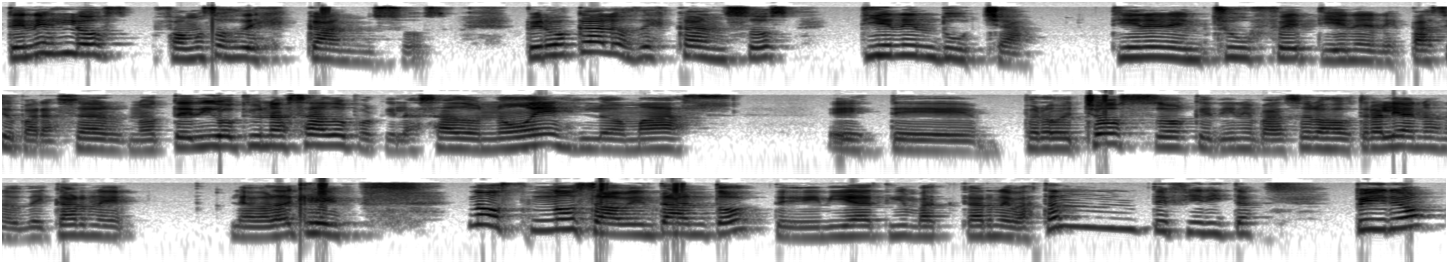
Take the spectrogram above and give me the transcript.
Tenés los famosos descansos, pero acá los descansos tienen ducha, tienen enchufe, tienen espacio para hacer. No te digo que un asado, porque el asado no es lo más este, provechoso que tiene para hacer los australianos, los de carne, la verdad que no, no saben tanto, te diría, tienen carne bastante fierita, pero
